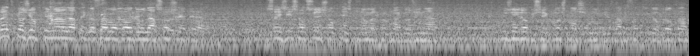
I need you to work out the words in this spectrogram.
Prędkość optymalna tego samochodu na szosie to 60-65 km na godzinę. Później robi się głośno, silnik jest na wysokich obrotach.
